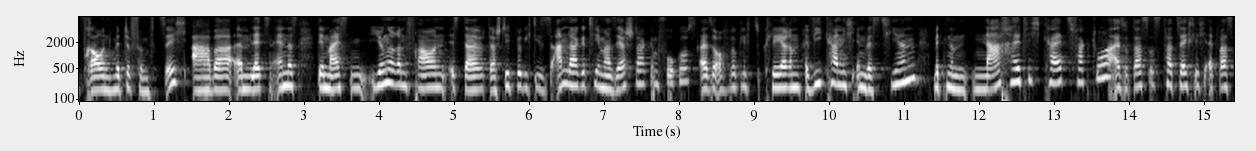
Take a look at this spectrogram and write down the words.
Frauen Mitte 50. Aber ähm, letzten Endes den meisten jüngeren Frauen ist da, da steht wirklich dieses Anlagethema sehr stark im Fokus also auch wirklich zu klären, wie kann ich investieren mit einem Nachhaltigkeitsfaktor. Also das ist tatsächlich etwas,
